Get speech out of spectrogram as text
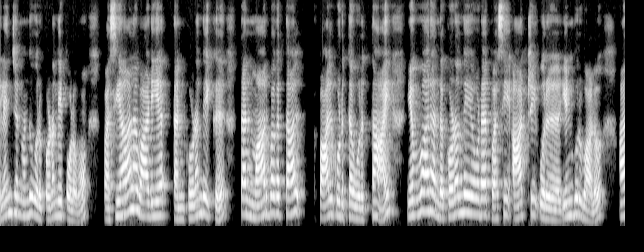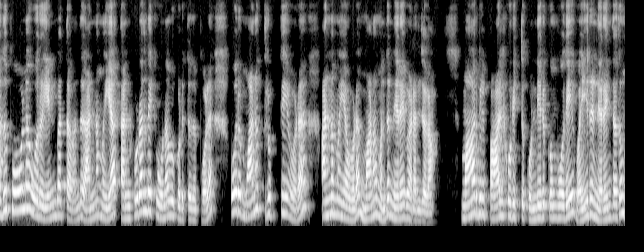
இளைஞன் வந்து ஒரு குழந்தை போலவும் பசியால வாடிய தன் குழந்தைக்கு தன் மார்பகத்தால் பால் கொடுத்த ஒரு தாய் எவ்வாறு அந்த குழந்தையோட பசி ஆற்றி ஒரு இன்புறுவாளோ அது போல ஒரு இன்பத்தை வந்து அன்னமையா தன் குழந்தைக்கு உணவு கொடுத்தது போல ஒரு மன திருப்தியோட அன்னமையாவோட மனம் வந்து நிறைவடைஞ்சதாம். மார்பில் பால் குடித்து கொண்டிருக்கும் போதே வயிறு நிறைந்ததும்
